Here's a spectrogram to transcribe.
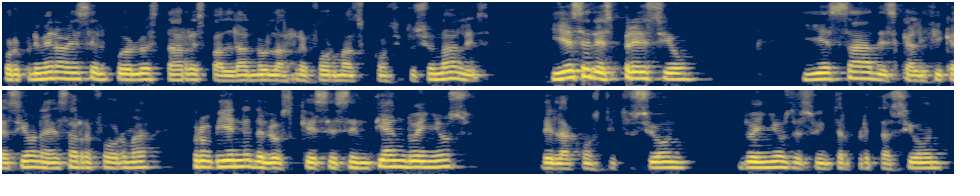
por primera vez el pueblo está respaldando las reformas constitucionales. Y ese desprecio y esa descalificación a esa reforma proviene de los que se sentían dueños de la Constitución, dueños de su interpretación,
